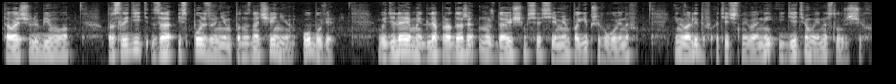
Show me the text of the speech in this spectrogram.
товарища любимого, проследить за использованием по назначению обуви выделяемой для продажи нуждающимся семьям погибших воинов, инвалидов Отечественной войны и детям военнослужащих.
